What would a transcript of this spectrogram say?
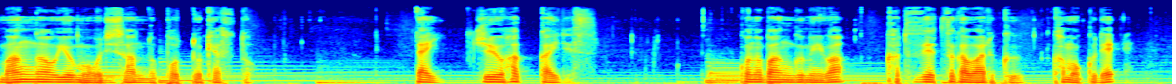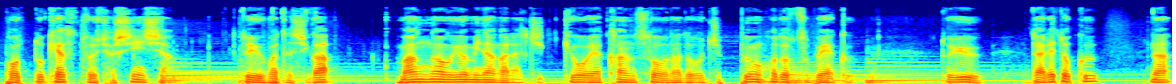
漫画を読むおじさんのポッドキャスト。第18回です。この番組は滑舌が悪く寡黙でポッドキャスト初心者という私が漫画を読みながら実況や感想などを10分ほどつぶやくという誰得な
